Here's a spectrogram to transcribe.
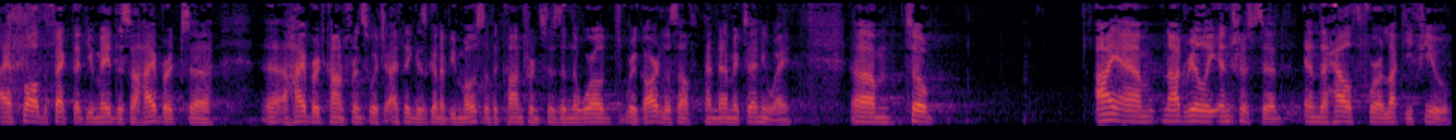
I applaud the fact that you made this a hybrid, uh, a hybrid conference, which I think is going to be most of the conferences in the world, regardless of pandemics anyway. Um, so I am not really interested in the health for a lucky few.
